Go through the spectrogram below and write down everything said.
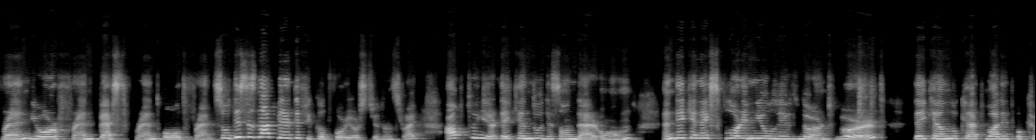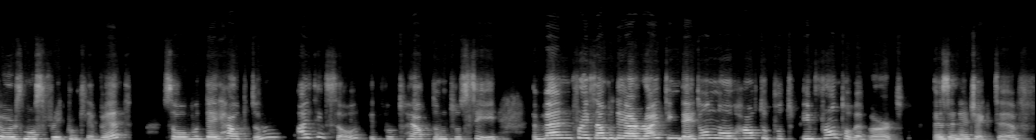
friend, your friend, best friend, old friend. So this is not very difficult for your students, right? Up to here, they can do this on their own and they can explore a newly learned word. They can look at what it occurs most frequently with. So would they help them? I think so. It would help them to see when, for example, they are writing, they don't know how to put in front of a word as an adjective.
